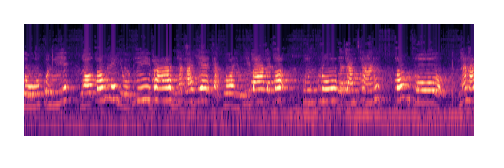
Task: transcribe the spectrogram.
สูงคนนี้ เราต้องให้อยู่ที่บ้านนะคะ แยกกักตัวอยู่ที่บ้านแล้วก็คุณครูประจำชั้นต้องโทรนะคะ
